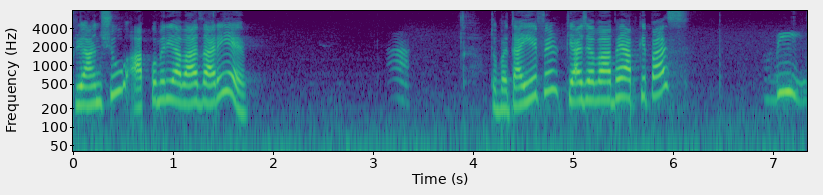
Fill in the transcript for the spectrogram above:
प्रियांशु आपको मेरी आवाज़ आ रही है? हाँ। तो बताइए फिर क्या जवाब है आपके पास? बी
